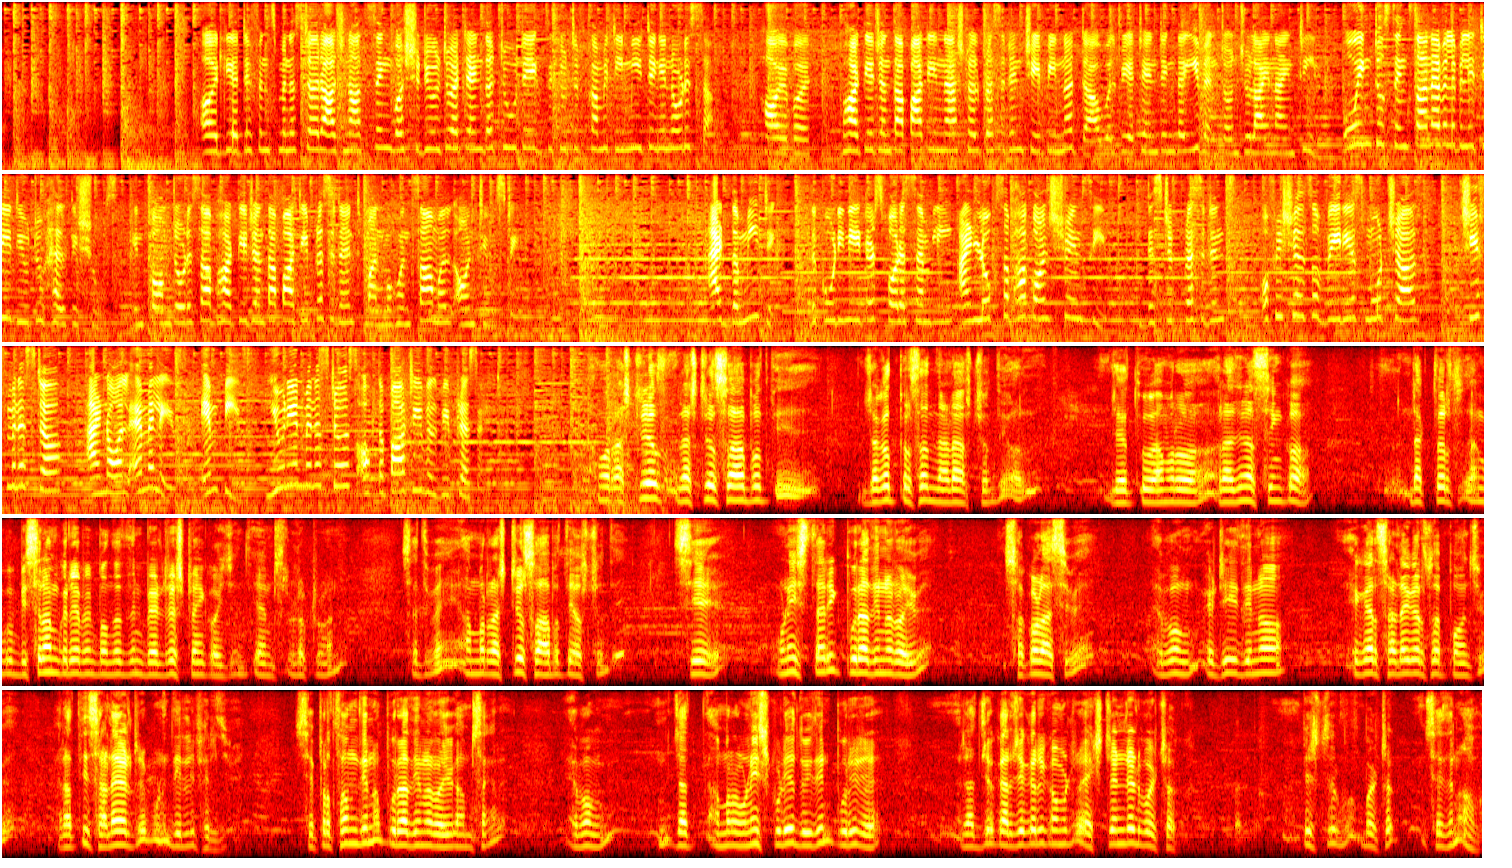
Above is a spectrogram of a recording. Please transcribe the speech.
Earlier, Defence Minister Rajnath Singh was scheduled to attend the two-day executive committee meeting in Odisha. However, Bharatiya Janata Party National President JP Nadda will be attending the event on July 19, owing to Singh's unavailability due to health issues, informed Odisha Bharatiya Janata Party President Manmohan Samal on Tuesday. At the meeting, the coordinators for Assembly and Lok Sabha constituencies, district presidents, officials of various morchas, Chief Minister and all MLAs, MPs, Union Ministers of the party will be present. राष्ट्रीय राष्ट्रीय सभापति जगत प्रसाद नाडा आसुच्च और जेहेतु आमर Rajnath Singh doctor विश्राम करने पंद्रह दिन बेड रेस्ट कही एम्स डॉक्टर मैंने से आम राष्ट्रीय सभापति आसुच्च सी उन्नीस तारीख पूरा दिन रे सका आसवे एवं ये दिन ଏଗାର ସାଢ଼େ ଏଗାର ସୁଦ୍ଧା ପହଞ୍ଚିବେ ରାତି ସାଢ଼େ ଆଠରେ ପୁଣି ଦିଲ୍ଲୀ ଫେରିଯିବେ ସେ ପ୍ରଥମ ଦିନ ପୁରା ଦିନ ରହିବେ ଆମ ସାଙ୍ଗରେ ଏବଂ ଯା- ଆମର ଉଣେଇଶ କୋଡ଼ିଏ ଦୁଇ ଦିନ ପୁରୀରେ ରାଜ୍ୟ କାର୍ଯ୍ୟକାରୀ କମିଟିର ଏକ୍ସଟେଣ୍ଡେଡ୍ ବୈଠକ ବିସ୍ତୃତ ବୈଠକ ସେଦିନ ହେବ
